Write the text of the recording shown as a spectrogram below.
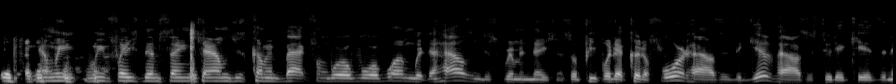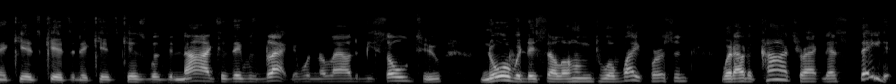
and we we faced them same challenges coming back from World War One with the housing discrimination. So people that could afford houses to give houses to their kids and their kids' kids and their kids' kids was denied because they was black. They wasn't allowed to be sold to, nor would they sell a home to a white person without a contract that stated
